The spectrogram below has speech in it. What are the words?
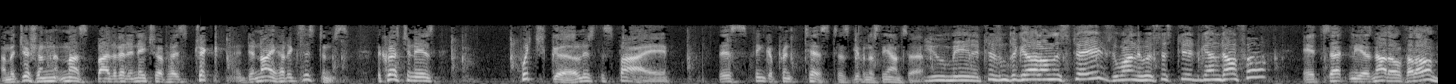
a magician, must, by the very nature of his trick, deny her existence? The question is, which girl is the spy? This fingerprint test has given us the answer. You mean it isn't the girl on the stage, the one who assisted Gandolfo? It certainly is not, old fellow.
